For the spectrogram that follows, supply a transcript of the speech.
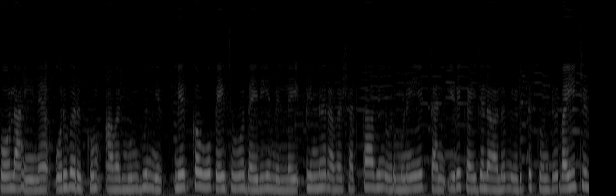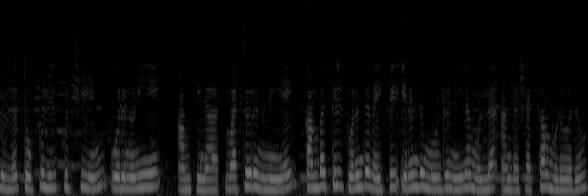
போலாயின. ஒருவருக்கும் அவர் முன்பு நிற்கவோ பேசவோ தைரியமில்லை. பின்னர் அவர் சட்காவின் ஒரு முனையை தன் இரு கைகளாலும் எடுத்துக்கொண்டு வயிற்றிலுள்ள தொப்புளில் குச்சியின் ஒரு நுனியை அமுக்கினார். மற்றொரு நுனியை கம்பத்தில் பொருந்த வைத்து இரண்டு மூன்று நீளமுள்ள அந்த ஷட்கா முழுவதும்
